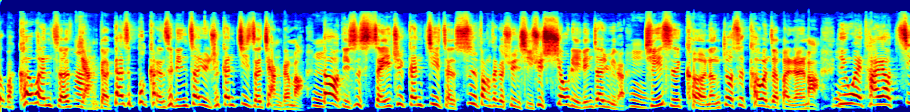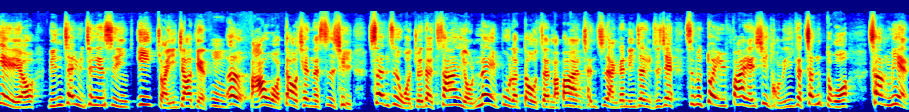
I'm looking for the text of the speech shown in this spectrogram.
是吧？柯文哲讲的，但是不可能是林真宇去跟记者讲的嘛？到底是谁去跟记者释放这个讯息，去修理林真宇的？其实可能就是柯文哲本人嘛，因为他要借由林真宇这件事情，一转移焦点，二把我道歉的事情，甚至我觉得他有内部的斗争嘛，包含陈志然跟林真宇之间，是不是对于发言系统的一个争夺上面，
